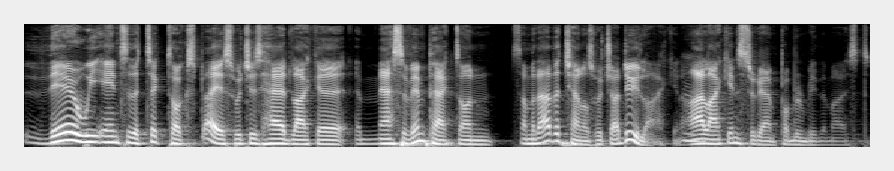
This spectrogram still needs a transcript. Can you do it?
there we enter the TikTok space, which has had like a, a massive impact on some of the other channels, which I do like. You know, I like Instagram probably the most,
